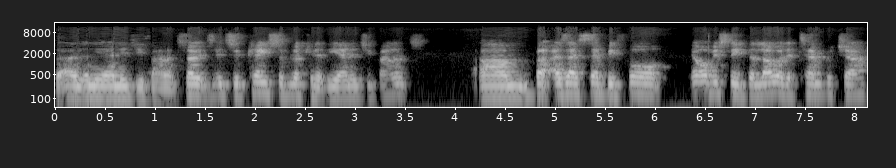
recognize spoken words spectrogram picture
and, and the energy balance. So it's, it's a case of looking at the energy balance. Um, but as I said before, obviously the lower the temperature,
